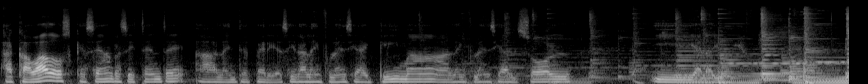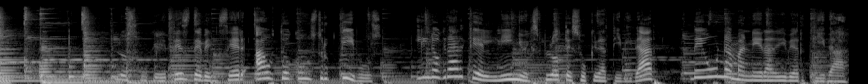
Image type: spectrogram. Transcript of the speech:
acabados que sean resistentes a la intemperie, es decir, a la influencia del clima, a la influencia del sol y a la lluvia. Los juguetes deben ser autoconstructivos y lograr que el niño explote su creatividad de una manera divertida.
